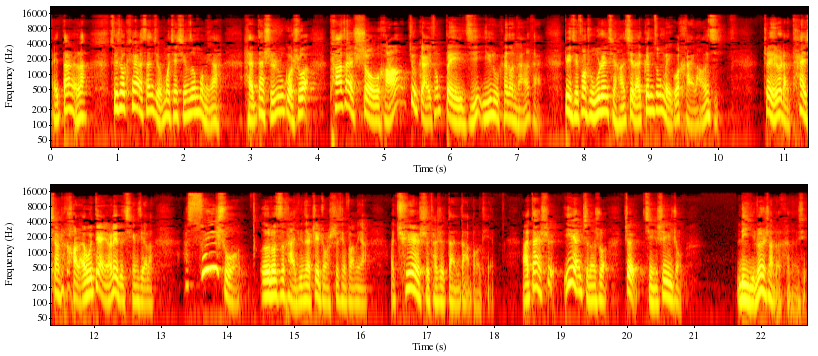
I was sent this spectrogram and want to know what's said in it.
哎，当然了，虽说 K 二三九目前行踪不明啊，哎，但是如果说它在首航就改从北极一路开到南海，并且放出无人潜航器来跟踪美国海狼级，这也有点太像是好莱坞电影里的情节了啊。虽说俄罗斯海军在这种事情方面啊啊，确实它是胆大包天啊，但是依然只能说这仅是一种理论上的可能性。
